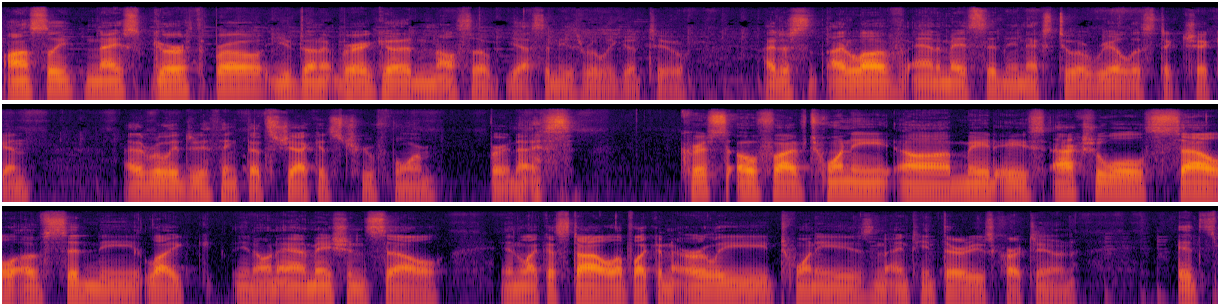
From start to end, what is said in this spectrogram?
Honestly, nice girth, bro. You've done it very good, and also, yes, yeah, Sydney's really good too. I just, I love anime Sydney next to a realistic chicken. I really do think that's Jacket's true form. Very nice. Chris0520 uh, made a actual cell of Sydney, like you know, an animation cell in like a style of like an early 20s, 1930s cartoon. It's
